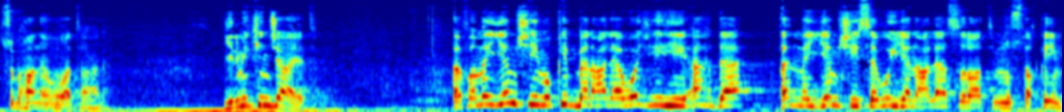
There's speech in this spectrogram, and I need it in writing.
Subhanehu ve Teala. 22. ayet. اَفَمَنْ يَمْشِي مُقِبًّا عَلَى وَجْهِهِ اَهْدَى اَمَّنْ يَمْشِي سَوِيًّا عَلَى صِرَاتٍ مُسْتَقِيمٍ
